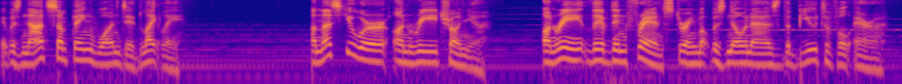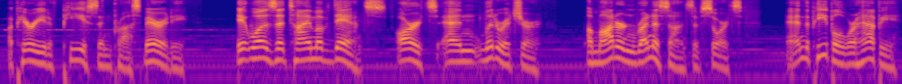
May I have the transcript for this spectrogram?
It was not something one did lightly. Unless you were Henri Trogne, Henri lived in France during what was known as the Beautiful Era, a period of peace and prosperity. It was a time of dance, art, and literature, a modern renaissance of sorts, and the people were happy.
